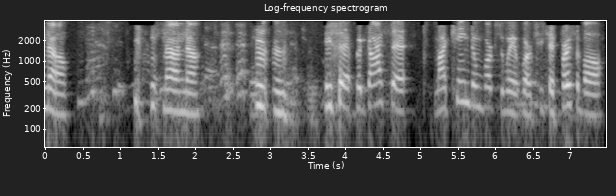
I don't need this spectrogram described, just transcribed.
No. no, no. Mm-mm. He said, but God said, my kingdom works the way it works. He said, first of all,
